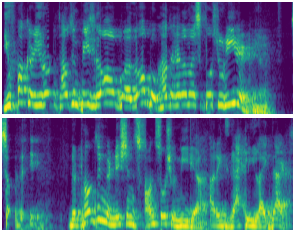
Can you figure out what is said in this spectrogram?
You fucker, you wrote a thousand page law, uh, law book. How the hell am I supposed to read it? So it, the terms and conditions on social media are exactly like that.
